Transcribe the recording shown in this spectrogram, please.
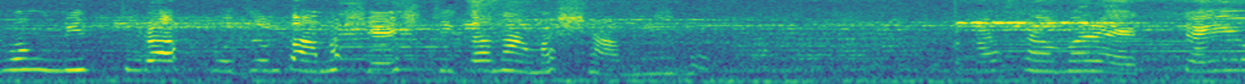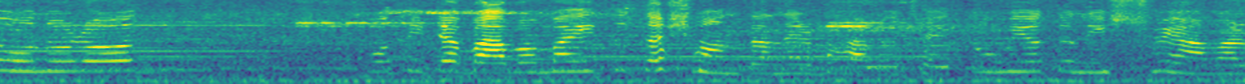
এবং মৃত্যুর আগ পর্যন্ত আমার শেষ ঠিকানা আমার স্বামী হোক। কাছে আমার একটাই অনুরোধ, প্রতিটা বাবা মাই তো তার সন্তানের ভালো চাই তুমিও তো নিশ্চয়ই আমার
